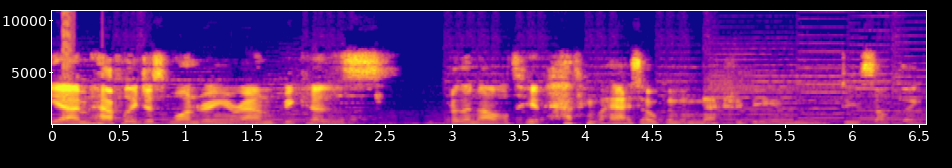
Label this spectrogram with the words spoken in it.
Yeah, I'm happily just wandering around because for the novelty of having my eyes open and actually being able to do something.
